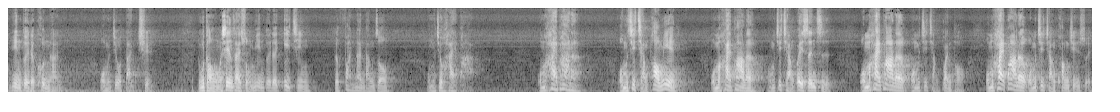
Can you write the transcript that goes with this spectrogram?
面对的困难，我们就胆怯？如同我现在所面对的疫情的泛滥当中，我们就害怕了。我们害怕了，我们去抢泡面；我们害怕了，我们去抢卫生纸；我们害怕了，我们去抢罐头；我们害怕了，我们去抢矿泉水。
